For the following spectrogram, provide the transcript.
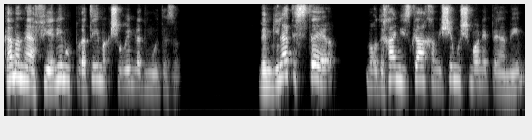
כמה מאפיינים ופרטים הקשורים לדמות הזאת. במגילת אסתר מרדכי נזכר 58 פעמים,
